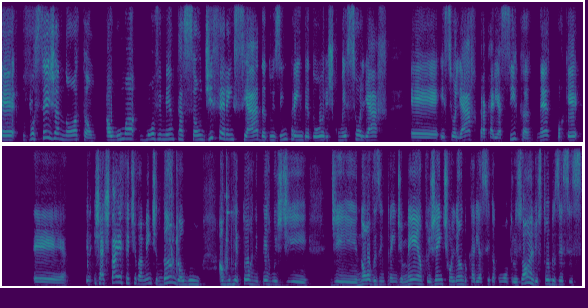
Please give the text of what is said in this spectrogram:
É, vocês já notam alguma movimentação diferenciada dos empreendedores com esse olhar, é, esse olhar para Cariacica, né? Porque é, já está efetivamente dando algum, algum retorno em termos de de novos empreendimentos, gente olhando Cariacica com outros olhos, todos esses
